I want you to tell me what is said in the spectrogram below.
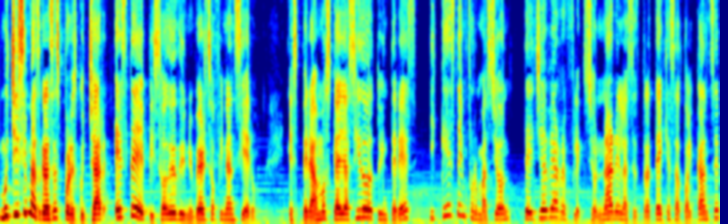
Muchísimas gracias por escuchar este episodio de Universo Financiero. Esperamos que haya sido de tu interés y que esta información te lleve a reflexionar en las estrategias a tu alcance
